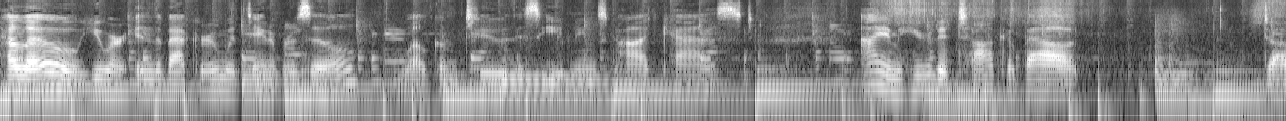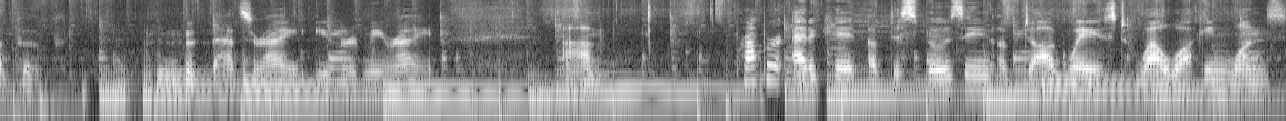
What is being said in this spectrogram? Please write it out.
Hello, you are in the back room with Dana Brazil. Welcome to this evening's podcast. I am here to talk about dog poop. That's right, you heard me right. Um, proper etiquette of disposing of dog waste while walking one's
